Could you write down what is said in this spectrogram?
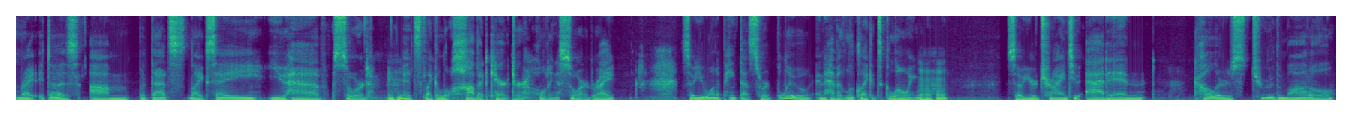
Right, it does. Um, but that's like, say you have a sword. It's like a little hobbit character holding a sword, right? So you want to paint that sword blue and have it look like it's glowing. So you're trying to add in colors to the model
